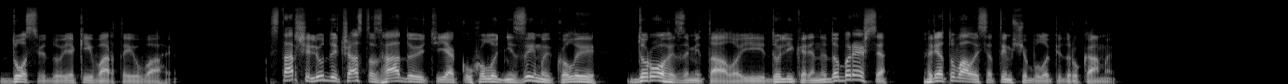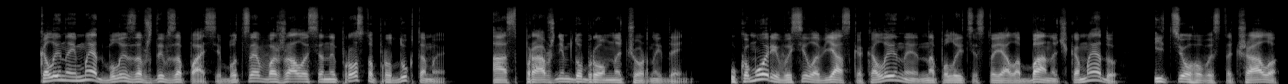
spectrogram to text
досвіду, який вартий уваги. Старші люди часто згадують, як у холодні зими, коли дороги замітало і до лікаря не доберешся, рятувалися тим, що було під руками. Калина й мед були завжди в запасі, бо це вважалося не просто продуктами, а справжнім добром на чорний день. У коморі висіла в'язка калини, на полиці стояла баночка меду, і цього вистачало,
